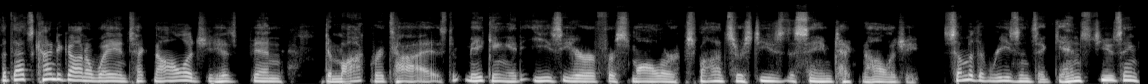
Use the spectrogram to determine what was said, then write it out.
but that's kind of gone away and technology has been democratized, making it easier for smaller sponsors to use the same technology. Some of the reasons against using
